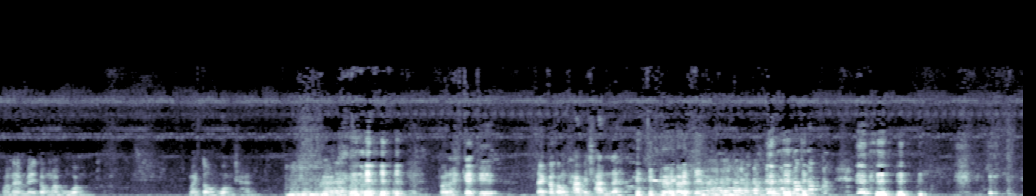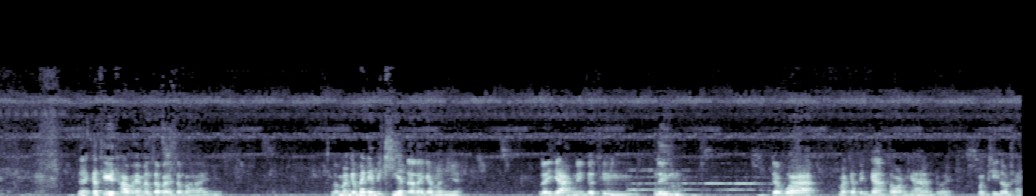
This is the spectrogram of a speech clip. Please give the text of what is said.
เพราะนั้นไม่ต้องมาห่วง ไม่ต้องห่วงฉัน เพราะนั้นก็คือ แต่ก็ต้องทำให้ฉันนะเนี่ยก็ถือทำให้มันสบายๆแล้วมันก็ไม่ได้ไปเครียดอะไรกับมันเนี่ย และอย่างหนึ่งก็คือหนึ่งจะว่ามันก็เป็นการสอนงานด้วย บางทีเราใช้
